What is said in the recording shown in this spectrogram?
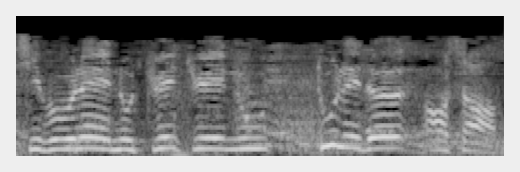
Si vous voulez nous tuer, tuez-nous tous les deux ensemble.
